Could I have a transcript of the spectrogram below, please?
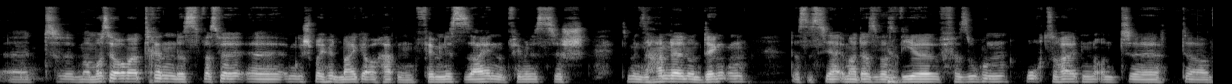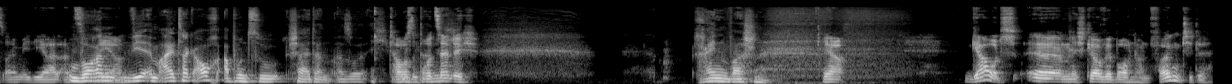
man muss ja auch mal trennen, das, was wir äh, im Gespräch mit Maike auch hatten, Feminist sein und feministisch zumindest handeln und denken. Das ist ja immer das, was ja. wir versuchen hochzuhalten und äh, da uns einem Ideal anzunähern. Woran wir im Alltag auch ab und zu scheitern. Also ich tausendprozentig reinwaschen. Ja. Gaut, ähm, ich glaube, wir brauchen noch einen Folgentitel.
